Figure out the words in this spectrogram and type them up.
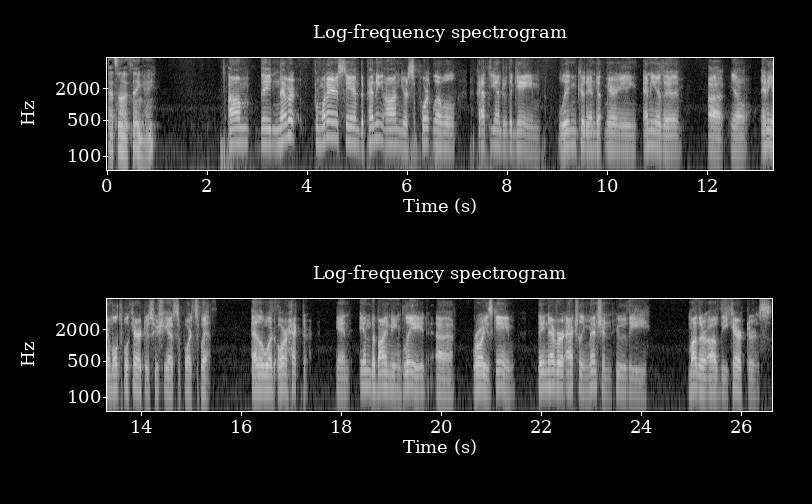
That's not a thing, eh? Um, they never. From what I understand, depending on your support level at the end of the game, Lyn could end up marrying any of the, uh, you know, any of multiple characters who she has supports with, Eliwood or Hector. And in the Binding Blade, uh, Roy's game, they never actually mention who the mother of the characters,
